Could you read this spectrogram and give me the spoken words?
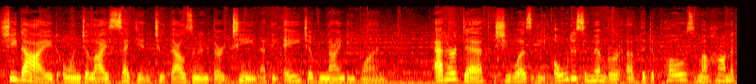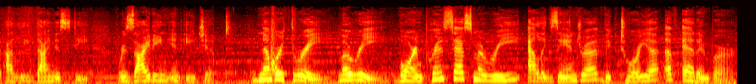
She died on July 2, 2013, at the age of 91. At her death, she was the oldest member of the deposed Muhammad Ali dynasty residing in Egypt. Number three, Marie, born Princess Marie Alexandra Victoria of Edinburgh,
